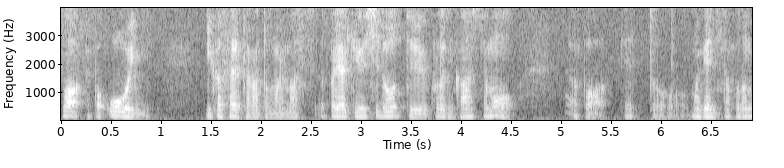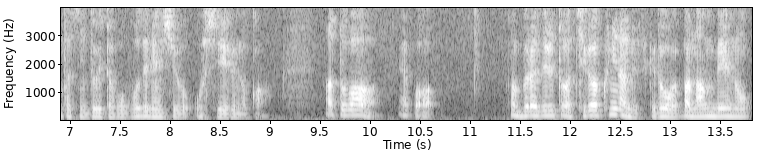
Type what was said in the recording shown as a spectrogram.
はやっぱ大いに生かされたなと思います。やっぱ野球指導っていうことに関してもやっぱ、えっとまあ、現地の子どもたちにどういった方法で練習を教えるのか。あとはやっぱ、まあ、ブラジルとは違う国なんですけどやっぱ南米の、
